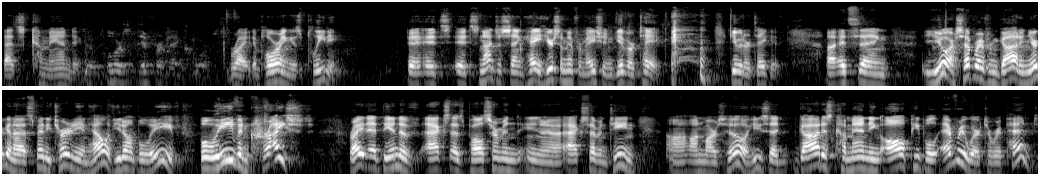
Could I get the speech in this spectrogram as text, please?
that's commanding. To implore is different than coerce. Right, imploring is pleading. It's it's not just saying, "Hey, here's some information, give or take, give it or take it." Uh, it's saying, "You are separated from God, and you're going to spend eternity in hell if you don't believe. Believe in Christ." Right at the end of Acts, as Paul's sermon in uh, Acts 17 uh, on Mars Hill, he said, "God is commanding all people everywhere to repent."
